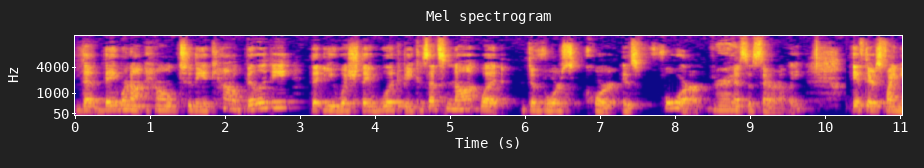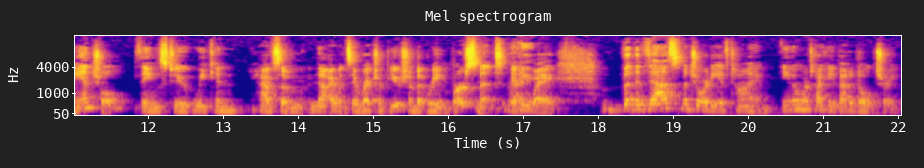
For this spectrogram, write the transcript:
that they were not held to the accountability that you wish they would be, because that's not what divorce court is for Right. necessarily. If there's financial things to, we can have some, not, I wouldn't say retribution, but reimbursement Right. anyway. But the vast majority of time, even when we're talking about adultery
